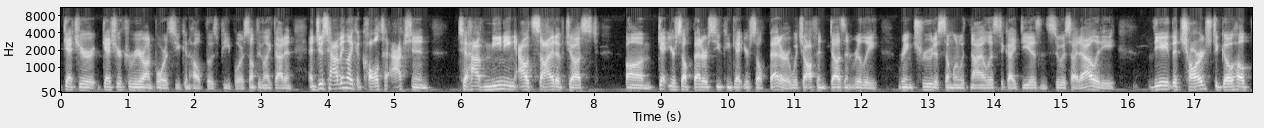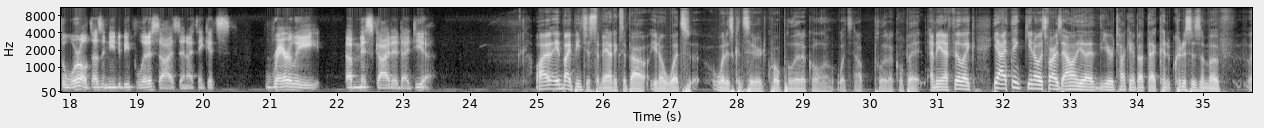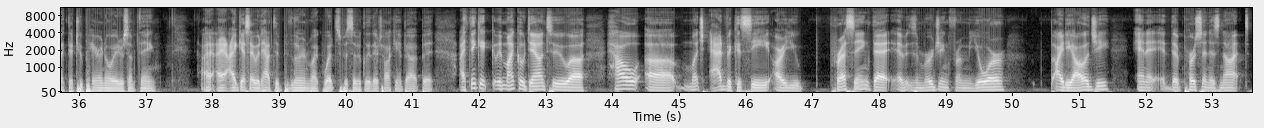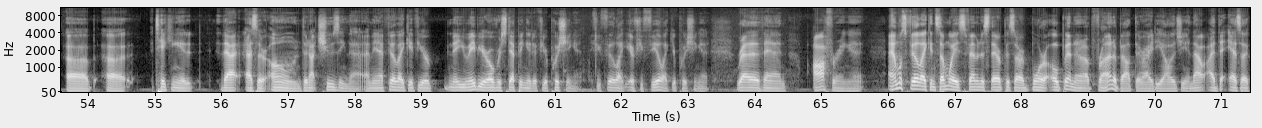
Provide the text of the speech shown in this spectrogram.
get your get your career on board so you can help those people or something like that." And and just having like a call to action to have meaning outside of just um, get yourself better so you can get yourself better, which often doesn't really ring true to someone with nihilistic ideas and suicidality the the charge to go help the world doesn't need to be politicized and i think it's rarely a misguided idea. Well it might be just semantics about you know what's what is considered quote political and what's not political but i mean i feel like yeah i think you know as far as alan uh, you're talking about that kind of criticism of like they're too paranoid or something I, I, guess I would have to learn like what specifically they're talking about, but I think it, it might go down to uh, how uh, much advocacy are you pressing that is emerging from your ideology, and it, the person is not uh, uh, taking it that as their own. They're not choosing that. I mean, I feel like if you're maybe maybe you're overstepping it if you're pushing it. If you feel like if you feel like you're pushing it, rather than offering it. I almost feel like in some ways feminist therapists are more open and upfront about their ideology, and that as a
